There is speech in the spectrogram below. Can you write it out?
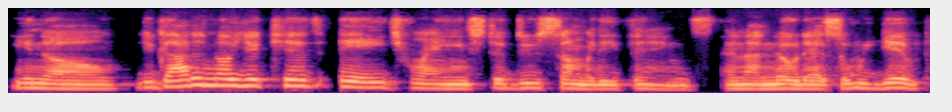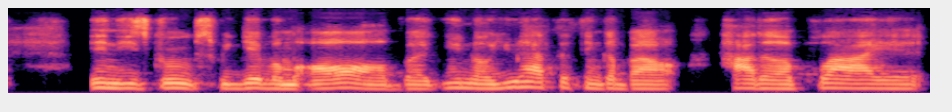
You know, you got to know your kid's age range to do some of these things. And I know that. So we give in these groups, we give them all, but you know, you have to think about how to apply it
